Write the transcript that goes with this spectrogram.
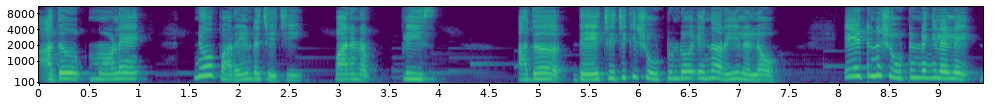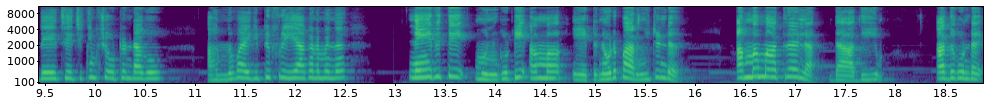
അത് മോളെ നോ പറയണ്ട ചേച്ചി. വരണം പ്ലീസ്. അത് ദേ ചേച്ചിക്ക് ഷൂട്ടുണ്ടോ എന്നറിയില്ലല്ലോ. ഏട്ടന് ഷൂട്ടുണ്ടെങ്കിലല്ലേ ദേ ചേച്ചിക്കും ഷൂട്ടുണ്ടാകൂ? അന്ന് വൈകിട്ട് ഫ്രീ ആകണമെന്ന് നേരത്തെ മുൻകൂട്ടി അമ്മ ഏട്ടനോട് പറഞ്ഞിട്ടുണ്ട്. അമ്മ മാത്രമല്ല ദാദിയും അതുകൊണ്ട്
